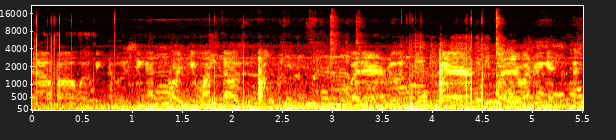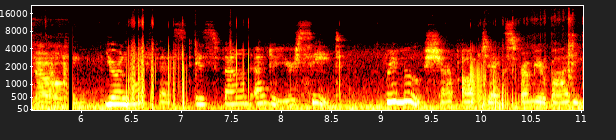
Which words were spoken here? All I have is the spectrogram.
Davao will be cruising at 41,000 feet. Whether en route there, whether when we get to Davao. Your life vest is found under your seat. Remove sharp objects from your body.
